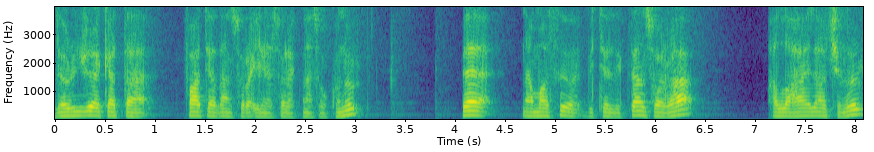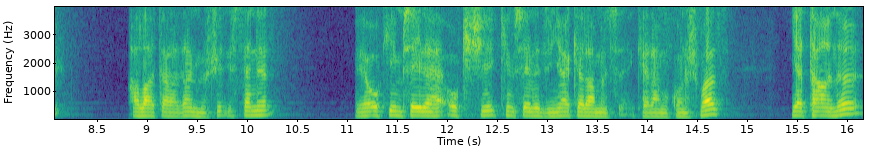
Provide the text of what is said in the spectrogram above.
dördüncü rekatta Fatiha'dan sonra İhlas Felak Nas okunur. Ve namazı bitirdikten sonra Allah'a ile açılır. Allah Teala'dan mürşid istenir. Ve o kimseyle, o kişi kimseyle dünya kelamı, kelamı konuşmaz. Yatağını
